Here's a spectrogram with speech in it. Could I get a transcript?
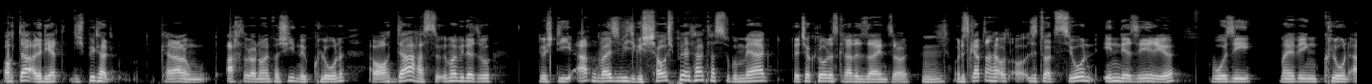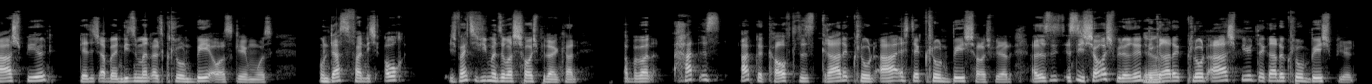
auch da, also die hat, die spielt halt, keine Ahnung, acht oder neun verschiedene Klone, aber auch da hast du immer wieder so, durch die Art und Weise, wie sie geschauspielt hat, hast du gemerkt, welcher Klon es gerade sein soll. Mhm. Und es gab dann halt auch Situationen in der Serie, wo sie meinetwegen Klon A spielt, der sich aber in diesem Moment als Klon B ausgeben muss. Und das fand ich auch, ich weiß nicht, wie man sowas schauspielern kann, aber man hat es abgekauft, dass es gerade Klon A ist, der Klon B schauspielert. Also es ist, ist die Schauspielerin, Ja. die gerade Klon A spielt, der gerade Klon B spielt.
